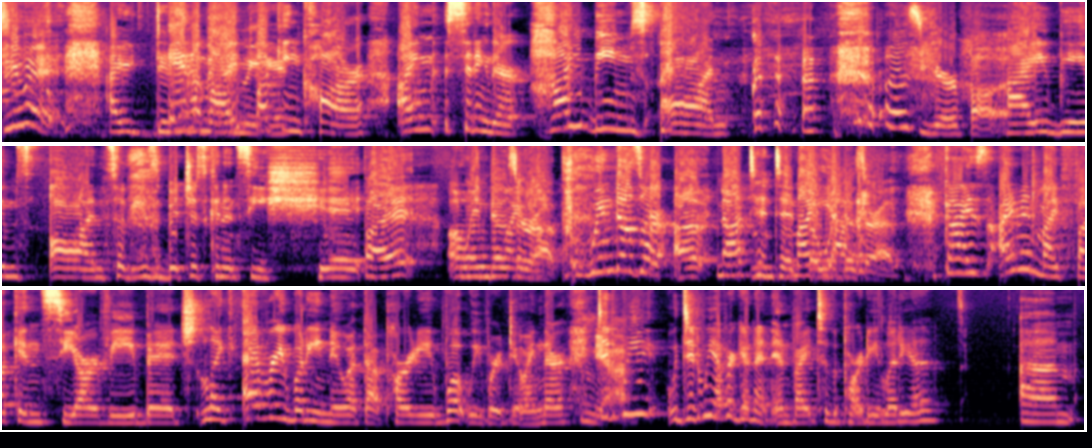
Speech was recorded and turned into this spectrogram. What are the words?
do it. I didn't in have my it fucking car. I'm sitting there, high beams on, that was your fault. high beams on, so these bitches couldn't see shit. But Oh windows are God. up. Windows are up. Not tinted, My- but yeah. windows are up. Guys, I'm in my fucking CRV, bitch. Like everybody knew at that party what we were doing there. Yeah. Did we did we ever get an invite to the party, Lydia? Um,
